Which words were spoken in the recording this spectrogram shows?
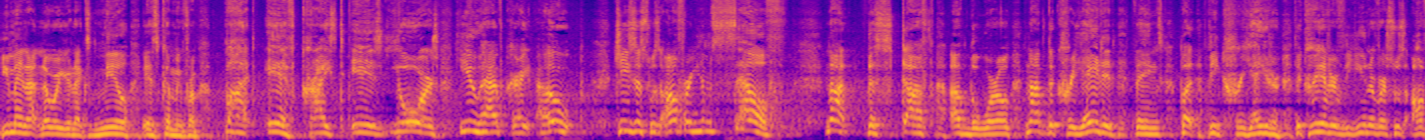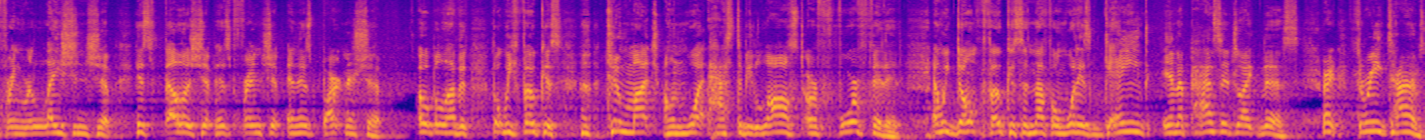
You may not know where your next meal is coming from. But if Christ is yours, you have great hope. Jesus was offering himself not the stuff of the world, not the created things, but the creator. The creator of the universe was offering relationship, his fellowship, his friendship, and his partnership. Oh, beloved, but we focus uh, too much on what has to be lost or forfeited. And we don't focus enough on what is gained in a passage like this, right? Three times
